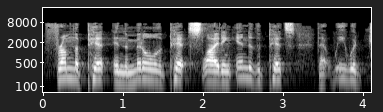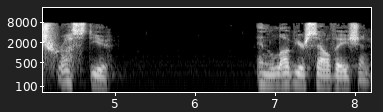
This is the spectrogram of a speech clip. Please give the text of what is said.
from the pit, in the middle of the pit, sliding into the pits, that we would trust you and love your salvation.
